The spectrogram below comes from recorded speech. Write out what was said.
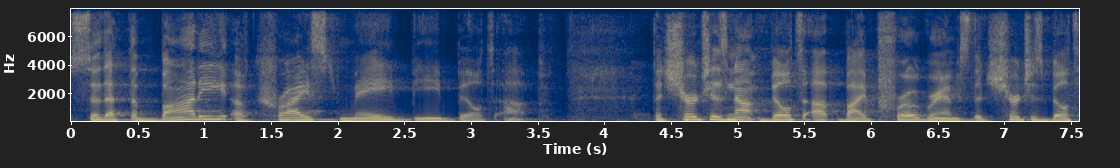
So that the body of Christ may be built up. The church is not built up by programs, the church is built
